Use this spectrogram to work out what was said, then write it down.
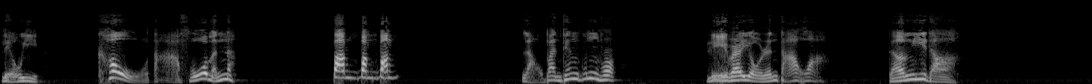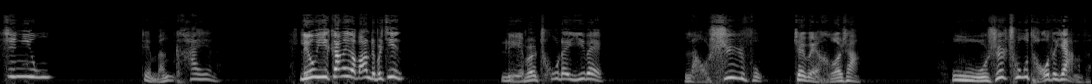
刘毅叩打佛门呐，梆梆梆，老半天功夫，里边有人答话：“等一等。”吱扭。这门开了，刘一刚要往里边进，里边出来一位老师傅这位和尚五十出头的样子，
